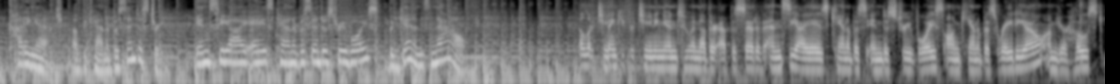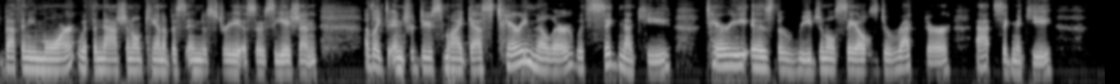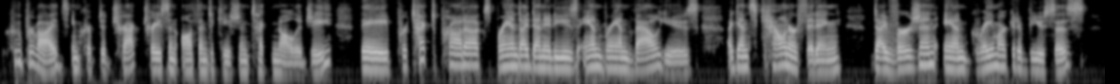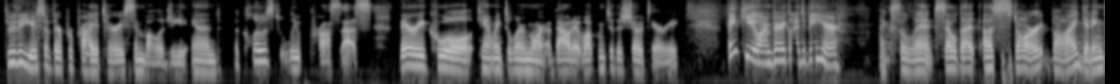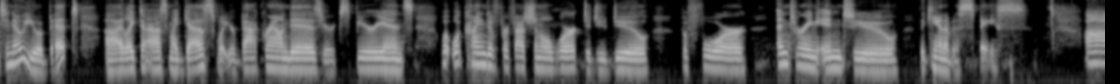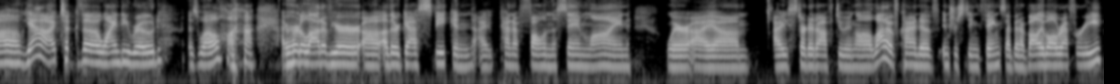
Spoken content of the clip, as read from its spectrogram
cutting edge of the cannabis industry. NCIA's Cannabis Industry Voice begins now. Hello, thank you for tuning in to another episode of NCIA's Cannabis Industry Voice on Cannabis Radio. I'm your host, Bethany Moore, with the National Cannabis Industry Association. I'd like to introduce my guest, Terry Miller with SignaKey. Terry is the Regional Sales Director at SignaKey who provides encrypted track, trace, and authentication technology. They protect products, brand identities, and brand values against counterfeiting, diversion, and gray market abuses through the use of their proprietary symbology and a closed loop process. Very cool. Can't wait to learn more about it. Welcome to the show, Terry. Thank you. I'm very glad to be here. Excellent. So let us start by getting to know you a bit. Uh, I like to ask my guests what your background is, your experience, what, what kind of professional work did you do before entering into the cannabis space? Uh, yeah, I took the windy road as well. I heard a lot of your uh, other guests speak, and I kind of fall in the same line where I um, I started off doing a lot of kind of interesting things. I've been a volleyball referee.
